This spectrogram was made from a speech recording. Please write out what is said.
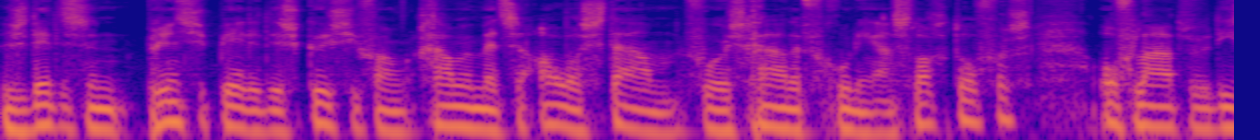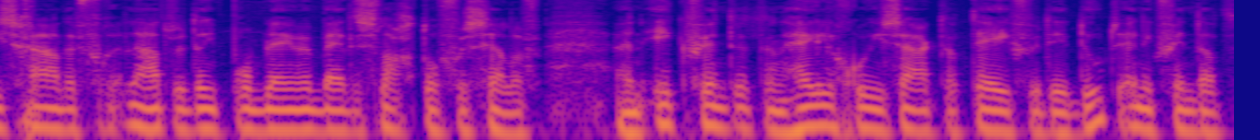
Dus dit is een principiële discussie van... gaan we met z'n allen staan voor schadevergoeding aan slachtoffers... of laten we, die schade, laten we die problemen bij de slachtoffers zelf. En ik vind het een hele goede zaak dat Teven dit doet. En ik vind dat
